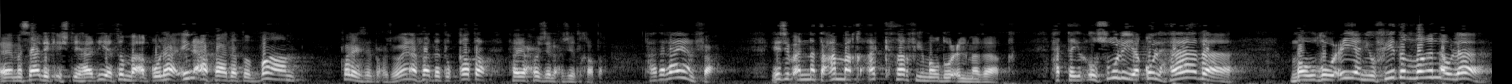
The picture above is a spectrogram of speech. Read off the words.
مسالك اجتهادية. ثم أقولها إن أفادت الظن فليست بحجة. وإن أفادت القطع فهي حجة لحجة القطع. هذا لا ينفع. يجب أن نتعمق أكثر في موضوع المذاق. حتى الأصولي يقول هذا موضوعيا يفيد الظن أو لا.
